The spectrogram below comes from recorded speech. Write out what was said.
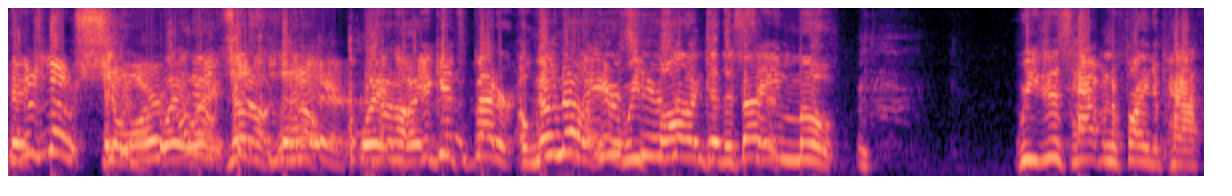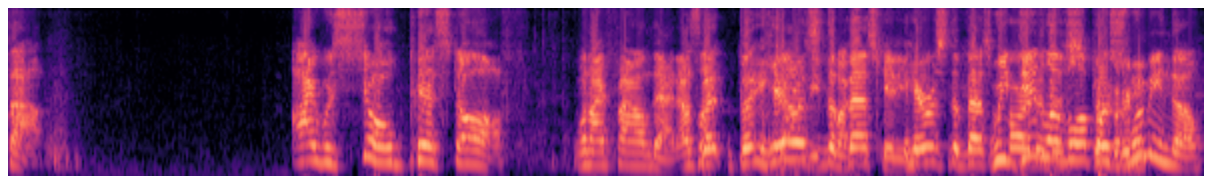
there's no shore. Wait, It's wait, just no, no, no, there. no, no, no, it gets better. A week no, later, here's- we here's fall into the better. same moat. We just happened to find a path out. I was so pissed off when I found that. I was like, But but here was the best. kidding me." Here was the best. We part did of level this up our swimming though.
